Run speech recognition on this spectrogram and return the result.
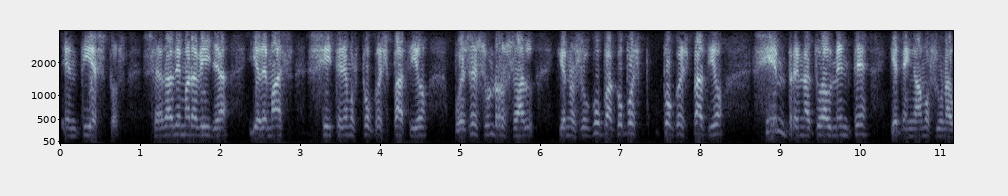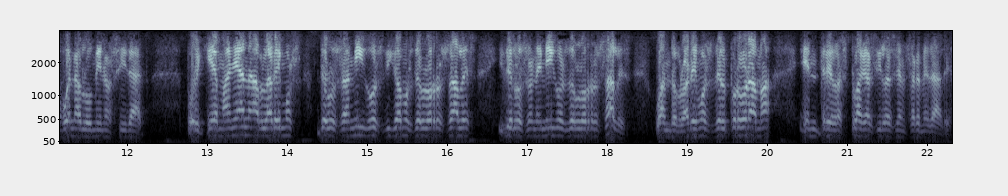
en tiestos. Se da de maravilla y además, si tenemos poco espacio, pues es un rosal que nos ocupa poco espacio, siempre naturalmente que tengamos una buena luminosidad porque mañana hablaremos de los amigos, digamos, de los rosales y de los enemigos de los rosales, cuando hablaremos del programa entre las plagas y las enfermedades.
